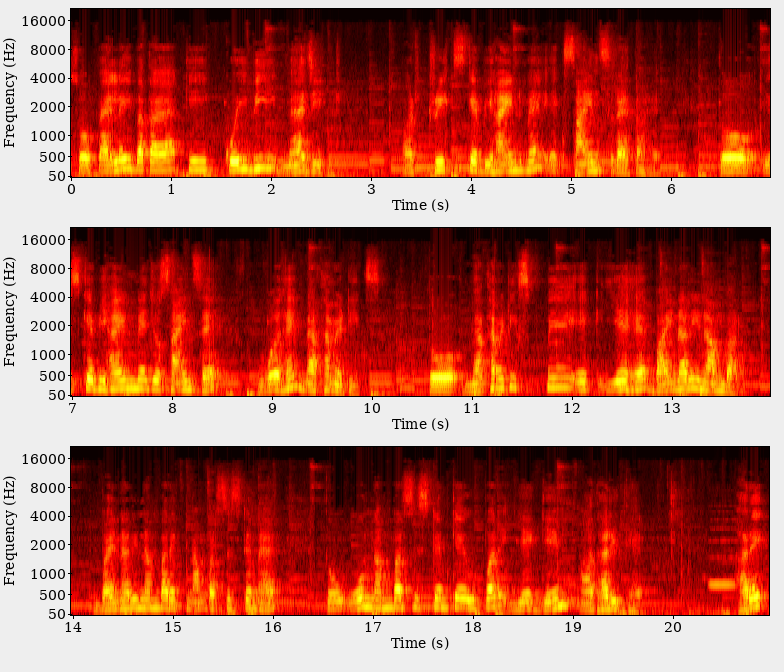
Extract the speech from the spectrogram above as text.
so so, पहले ही बताया कि कोई भी मैजिक और ट्रिक्स के बिहाइंड में एक साइंस रहता है। तो इसके बिहाइंड में जो साइंस है वह है मैथमेटिक्स तो मैथमेटिक्स में एक ये है बाइनरी नंबर बाइनरी नंबर एक नंबर सिस्टम है। तो वो नंबर सिस्टम के ऊपर ये गेम आधारित है। हर एक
